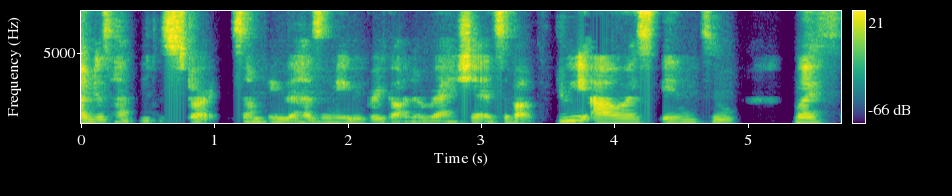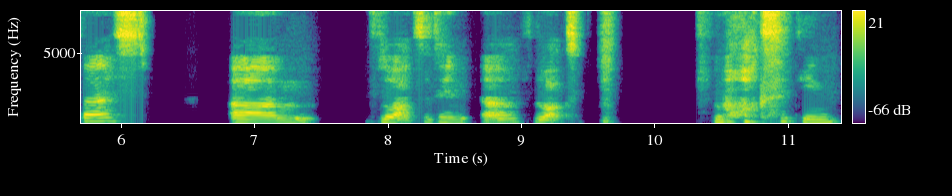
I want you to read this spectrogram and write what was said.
I'm just happy to start something that hasn't made me break out in a rash yet. It's about three hours into my first um fluoxetine uh fluox fluoxetine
